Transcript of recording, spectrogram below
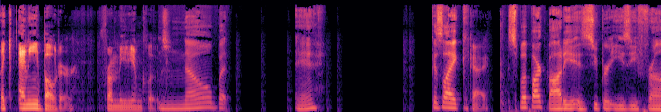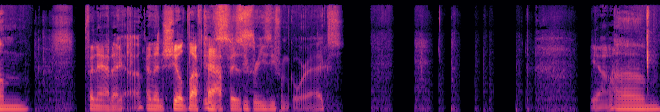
like any boater from Medium Clues? No, but eh. Cause like Okay, split bark body is super easy from fanatic, Yeah. and then shield left is half is super easy from Goraks. yeah. Um,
